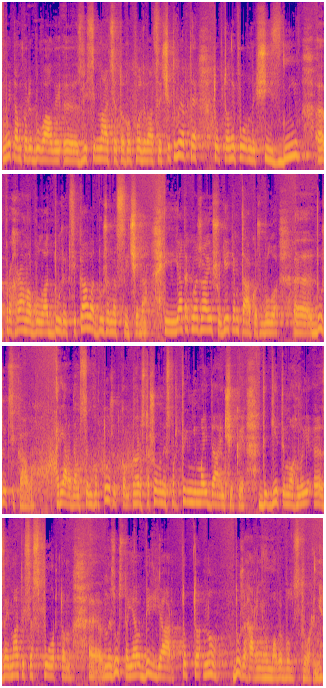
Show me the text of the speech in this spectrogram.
Ми там перебували е, з 18 по 24, тобто неповних 6 днів. Е, Програма була дуже цікава, дуже насичена. І я так вважаю, що дітям також було е, дуже цікаво. Рядом з цим гуртожитком розташовані спортивні майданчики, де діти могли е, займатися спортом. Е, Внизу стояв більярд, тобто ну дуже гарні умови були створені.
